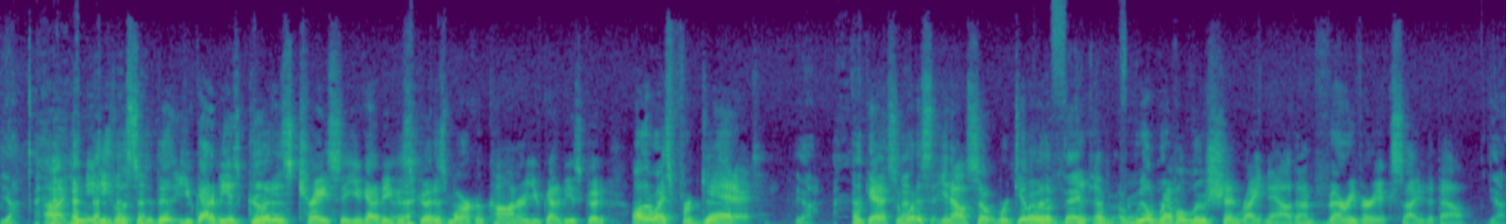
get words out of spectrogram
Yeah. uh, you need to listen to this. You've got to be as good as Tracy. You've got to be as good as Mark O'Connor. You've got to be as good. Otherwise, forget it. Yeah. Forget it. So what is you know? So we're dealing Well, with thank a, you, a, a real revolution right now that I'm very very excited about. Yeah.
